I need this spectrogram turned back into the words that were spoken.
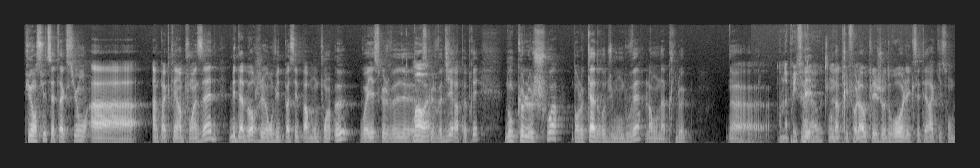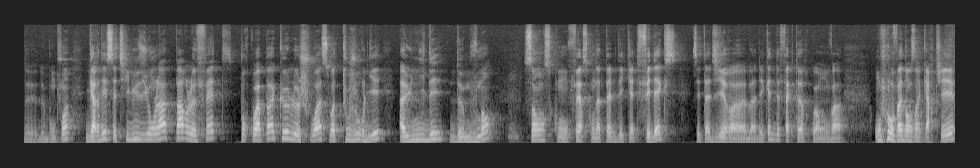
Puis ensuite, cette action a impacté un point Z, mais d'abord, j'ai envie de passer par mon point E. Vous voyez ce que je veux, Ouais, ce ouais. que je veux dire à peu près Donc, que le choix dans le cadre du monde ouvert, là, on a pris le. euh, On a pris les- Fallout. on là. a pris Fallout, les jeux de rôle, etc., qui sont de, de bons points. Garder cette illusion-là par le fait, pourquoi pas, que le choix soit toujours lié à une idée de mouvement, sans ce qu'on faire ce qu'on appelle des quêtes FedEx, c'est-à-dire euh, bah, des quêtes de facteurs. Quoi. On, va, on, on va dans un quartier,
